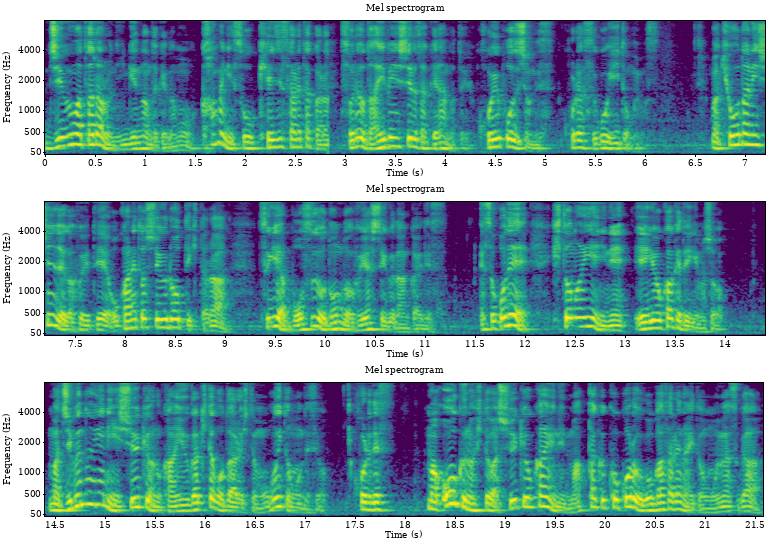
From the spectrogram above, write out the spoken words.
自分はただの人間なんだけども、神にそう掲示されたから、それを代弁してるだけなんだという、こういうポジションです。これはすごいいいと思います。まあ、教団に信者が増えてお金として潤ってきたら、次は母数をどんどん増やしていく段階です。そこで、人の家にね、営業をかけていきましょう。まあ、自分の家に宗教の勧誘が来たことある人も多いと思うんですよ。これです。まあ、多くの人は宗教勧誘に全く心を動かされないと思いますが、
